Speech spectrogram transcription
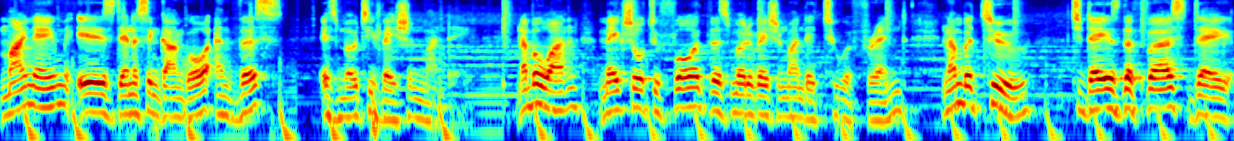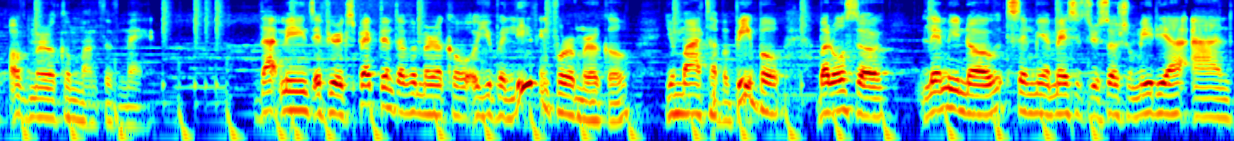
My name is Dennis Ngango, and this is Motivation Monday. Number one, make sure to forward this Motivation Monday to a friend. Number two, today is the first day of Miracle Month of May. That means if you're expectant of a miracle or you're believing for a miracle, you might have a people, but also let me know, send me a message through social media, and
